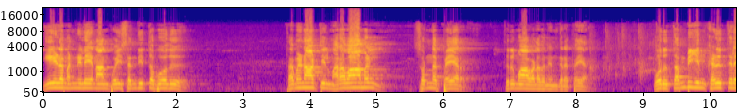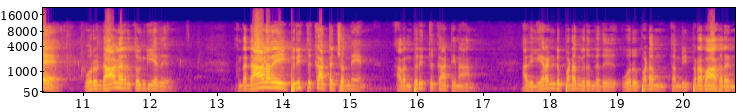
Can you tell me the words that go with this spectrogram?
ஈழ மண்ணிலே நான் போய் சந்தித்த போது தமிழ்நாட்டில் மறவாமல் சொன்ன பெயர் திருமாவளவன் என்கிற பெயர். ஒரு தம்பியின் கழுத்திலே ஒரு டாலர் தொங்கியது. அந்த டாலரை பிரித்து காட்டச் சொன்னேன். அவன் பிரித்து காட்டினான். அதில் இரண்டு படம் இருந்தது. ஒரு படம் தம்பி பிரபாகரன்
